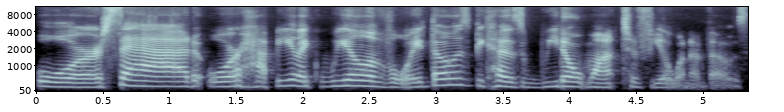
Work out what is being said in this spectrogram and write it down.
or sad or happy. Like we'll avoid those because we don't want to feel one of those.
